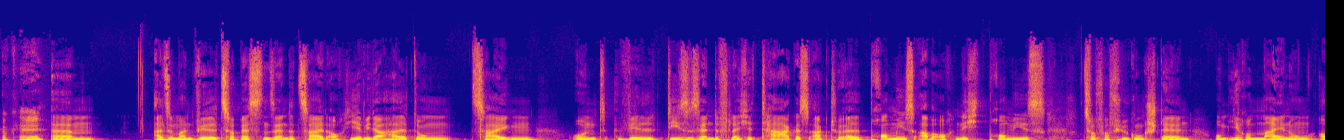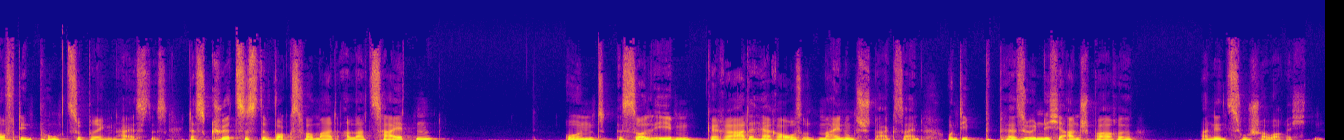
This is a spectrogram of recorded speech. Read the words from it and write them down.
Okay. Ähm, also man will zur besten Sendezeit auch hier wieder Haltung zeigen und will diese Sendefläche tagesaktuell Promis, aber auch Nicht-Promis zur Verfügung stellen, um ihre Meinung auf den Punkt zu bringen, heißt es. Das kürzeste Vox-Format aller Zeiten und es soll eben gerade heraus und meinungsstark sein und die persönliche Ansprache an den Zuschauer richten.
